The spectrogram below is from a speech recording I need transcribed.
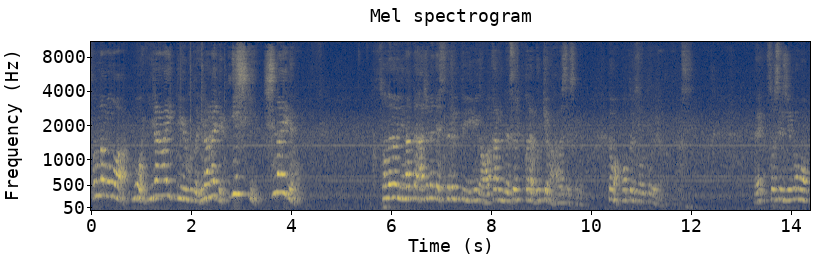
そんなものはもういらないっていうこといらないって意識しないでも。そのようになって初めて捨てるっていう意味が分かるんです。これは仏教の話ですけど。でも本当にその通りだと思います。えそして自分を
